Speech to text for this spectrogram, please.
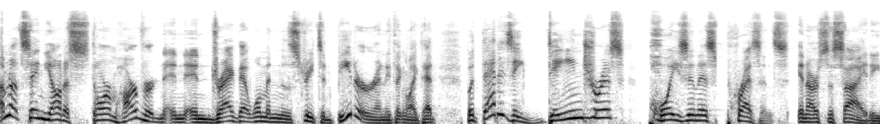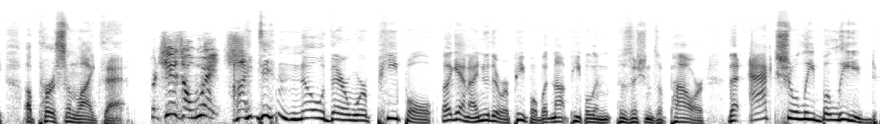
I'm not saying you ought to storm Harvard and, and drag that woman into the streets and beat her or anything like that, but that is a dangerous, poisonous presence in our society, a person like that. But she's a witch. I didn't know there were people, again, I knew there were people, but not people in positions of power, that actually believed,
